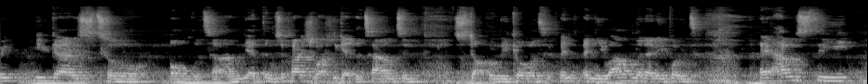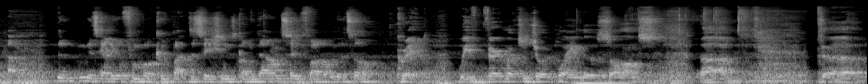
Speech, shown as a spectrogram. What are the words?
You guys tour all the time. Yeah, I'm surprised you actually get the time to stop and record a, a new album at any point. Uh, how's the uh, the material from Book of Bad Decisions gone down so far on the tour? Great. We've very much enjoyed playing those songs. Um, the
